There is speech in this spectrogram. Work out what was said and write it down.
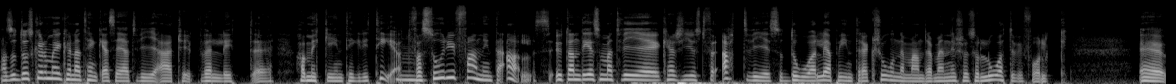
Alltså då skulle man ju kunna tänka sig att vi är typ väldigt, eh, har mycket integritet. Mm. Fast så är det ju fan inte alls. Utan det är som att vi kanske just för att vi är så dåliga på interaktioner med andra människor så låter vi folk eh,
